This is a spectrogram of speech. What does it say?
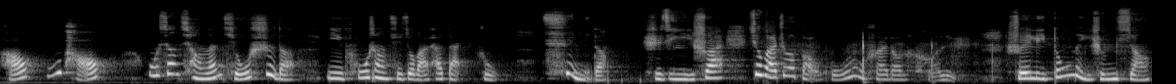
好，你跑！我像抢篮球似的，一扑上去就把他逮住。去你的！使劲一摔，就把这个宝葫芦摔到了河里。水里咚的一声响，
